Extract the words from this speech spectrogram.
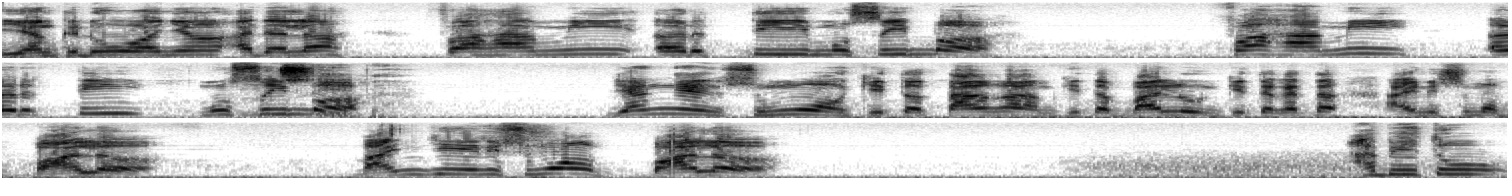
Yang keduanya adalah fahami erti musibah. Fahami erti musibah. Musibah. Jangan semua kita taram, kita balun, kita kata ah, ini semua bala. Banjir ni semua bala. Habis tu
